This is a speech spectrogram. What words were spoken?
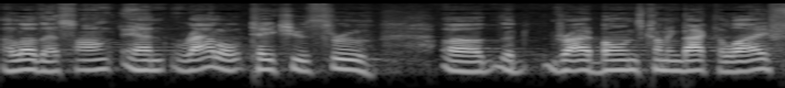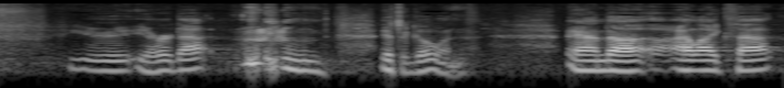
I love that song. And Rattle takes you through uh, the dry bones coming back to life. You, you heard that? it's a good one. And uh, I like that.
